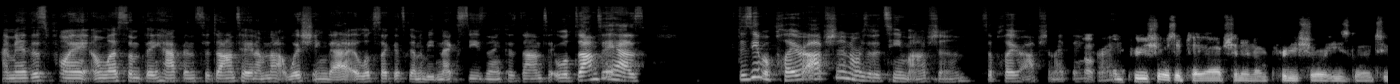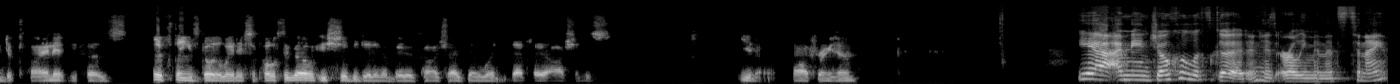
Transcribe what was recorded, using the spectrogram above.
I mean, at this point, unless something happens to Dante, and I'm not wishing that, it looks like it's going to be next season because Dante, well, Dante has, does he have a player option or is it a team option? It's a player option, I think, uh, right? I'm pretty sure it's a player option, and I'm pretty sure he's going to decline it because if things go the way they're supposed to go, he should be getting a bigger contract than what that player option is, you know, offering him. Yeah, I mean, Joku looks good in his early minutes tonight.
